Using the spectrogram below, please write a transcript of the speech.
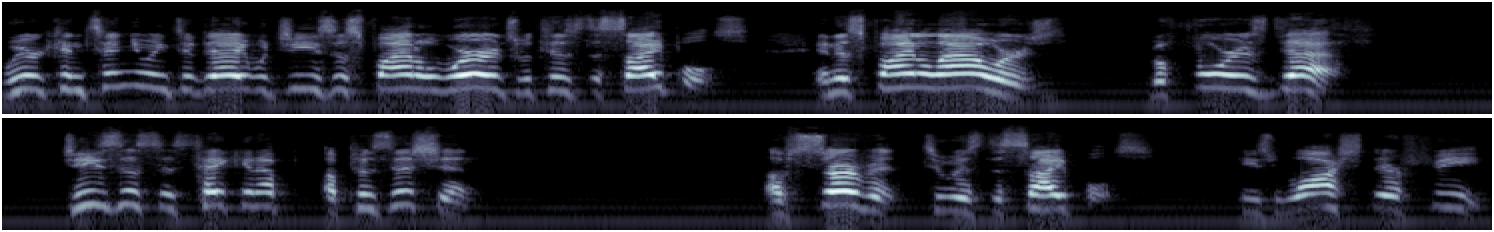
We are continuing today with Jesus' final words with his disciples in his final hours before his death. Jesus has taken up a position of servant to his disciples. He's washed their feet.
